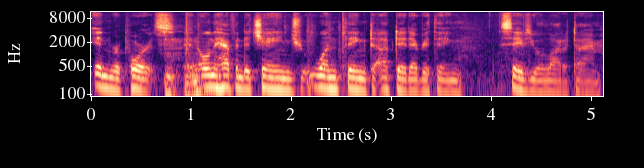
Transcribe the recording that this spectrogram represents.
in reports mm-hmm. and only having to change one thing to update everything saves you a lot of time.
